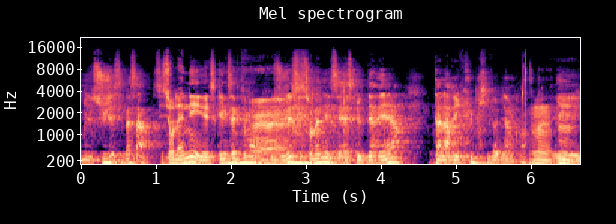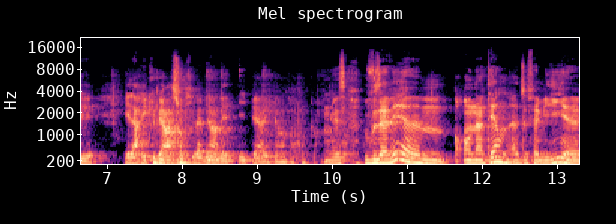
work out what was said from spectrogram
Mais le sujet, c'est pas ça. C'est sur l'année. Est-ce que Exactement. Le sujet, c'est sur l'année. C'est est-ce que derrière, t'as la récup qui va bien, quoi. Ouais. Et, et la récupération qui va bien, elle est hyper, hyper importante, quoi. Yes. Vous avez euh, en interne à The Family euh,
